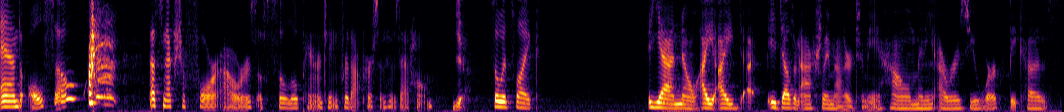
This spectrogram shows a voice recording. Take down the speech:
And also, that's an extra four hours of solo parenting for that person who's at home. Yeah. So it's like, yeah, no, I, I, it doesn't actually matter to me how many hours you work because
